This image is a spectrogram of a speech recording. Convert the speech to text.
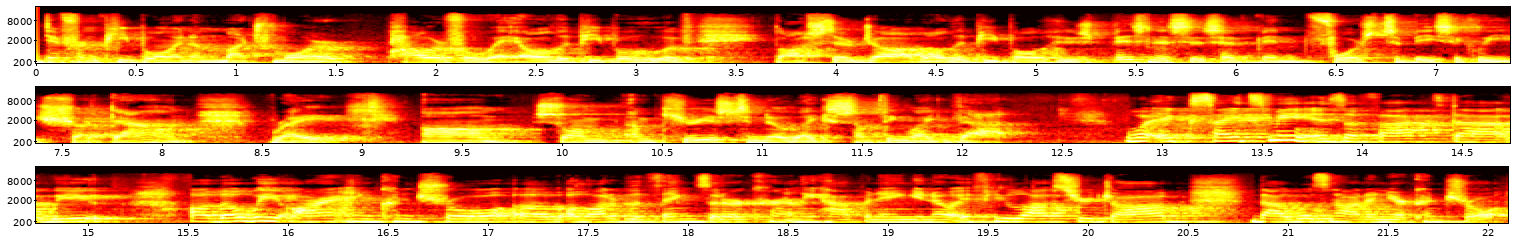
different people in a much more powerful way. All the people who have lost their job, all the people whose businesses have been forced to basically shut down, right? Um, so I'm, I'm curious to know like something like that what excites me is the fact that we, although we aren't in control of a lot of the things that are currently happening, you know, if you lost your job, that was not in your control.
